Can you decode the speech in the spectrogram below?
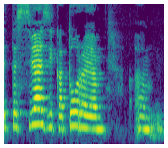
это связи, которые, эм,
